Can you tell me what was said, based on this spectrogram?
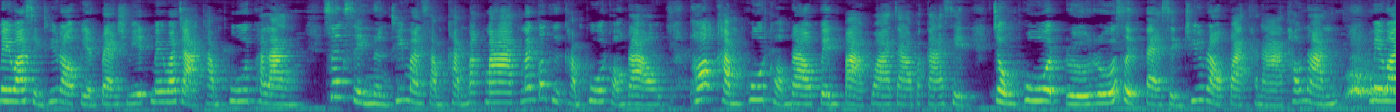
ไม่ว่าสิ่งที่เราเปลี่ยนแปลงชีวิต ไม่ว่าจากคำพูดพลัง ซึ่งสิ่งหนึ่งที่มันสำคัญมากๆ นั่นก็คือคำพูดของเรา เพราะคำพูดของเราเป็นปากวาจาประกาศสิทธิ์จงพูดหรือรู้สึกแต่สิ่งที่เราปรารถนาเท่านั้น ไม่ว่า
